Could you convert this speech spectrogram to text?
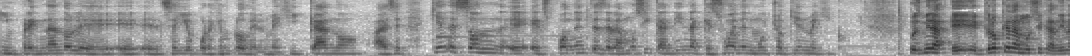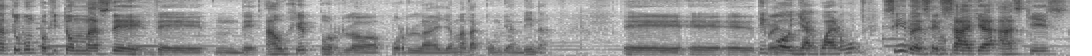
impregnándole eh, el sello, por ejemplo, del mexicano a ese. ¿Quiénes son eh, exponentes de la música andina que suenen mucho aquí en México? Pues mira, eh, creo que la música andina tuvo un poquito más de, de- de auge por, lo, por la llamada cumbia andina. Eh, Tipo pues, Yaguarú. Sí, pues. Saya, Askis.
